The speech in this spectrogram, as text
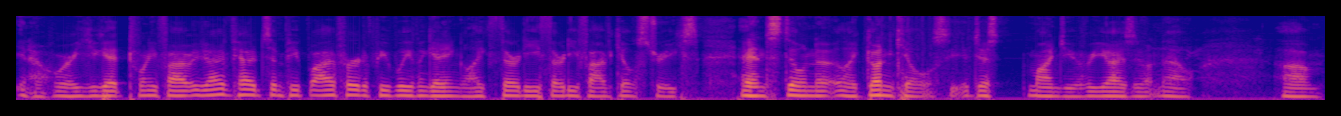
you know where you get 25. I've had some people. I've heard of people even getting like 30, 35 kill streaks, and still no like gun kills. Just mind you, for you guys who don't know, um,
